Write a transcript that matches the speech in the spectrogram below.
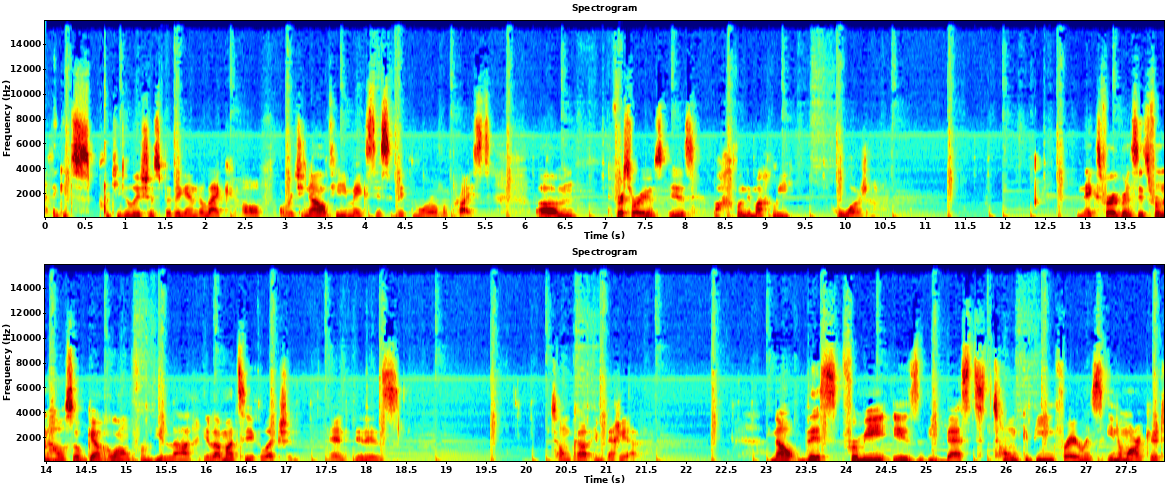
I think it's pretty delicious, but again, the lack of originality makes this a bit more overpriced. Um, First fragrance is Parfum de Marly Rouge. Next fragrance is from the house of Guerlain from the L'Art et la Matière collection, and it is Tonka Impériale. Now, this for me is the best tonka bean fragrance in the market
